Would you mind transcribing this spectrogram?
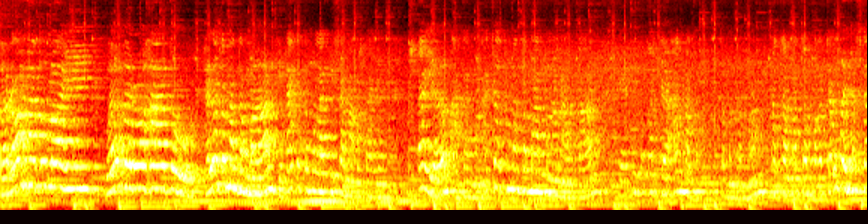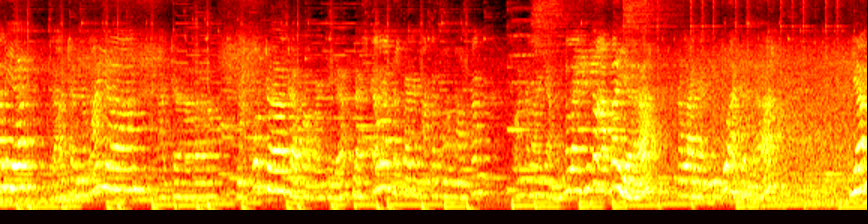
warahmatullahi wabarakatuh. Halo teman-teman, kita ketemu lagi sama Ustayem Ustayem akan mengajak teman-teman mengenalkan yaitu pekerjaan teman-teman. Macam-macam pekerjaan banyak sekali ya. Ada nelayan, ada nakoda, ada apa lagi ya. Nah sekarang Ustayem akan mengenalkan nelayan Nelayan itu apa ya? Nelayan itu adalah yang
